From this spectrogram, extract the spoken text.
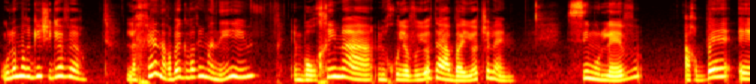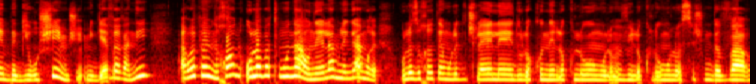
הוא לא מרגיש גבר. לכן הרבה גברים עניים, הם בורחים מהמחויבויות האבאיות שלהם. שימו לב, הרבה אה, בגירושים מגבר עני, הרבה פעמים, נכון, הוא לא בתמונה, הוא נעלם לגמרי. הוא לא זוכר את היום הולדת של הילד, הוא לא קונה לו כלום, הוא לא מביא לו כלום, הוא לא עושה שום דבר,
